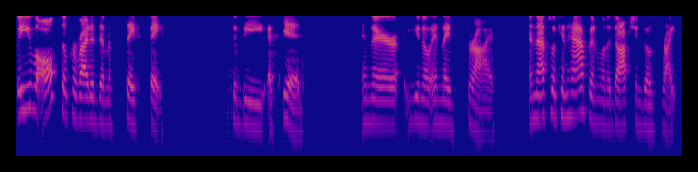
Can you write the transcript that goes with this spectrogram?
but you've also provided them a safe space to be a kid and they're, you know, and they've thrived. And that's what can happen when adoption goes right.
